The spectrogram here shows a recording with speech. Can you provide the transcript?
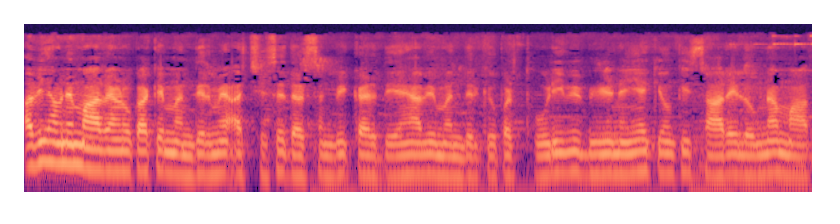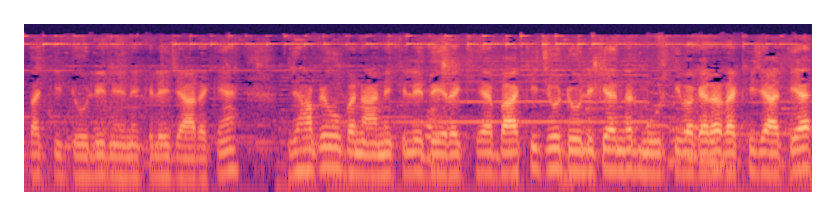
अभी हमने माँ रेणुका के मंदिर में अच्छे से दर्शन भी कर दिए हैं। अभी मंदिर के ऊपर थोड़ी भी भीड़ नहीं है क्योंकि सारे लोग ना माता की डोली लेने के लिए जा रखे हैं, जहाँ पे वो बनाने के लिए दे रखी है। बाकी जो डोली के अंदर मूर्ति वगैरह रखी जाती है,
